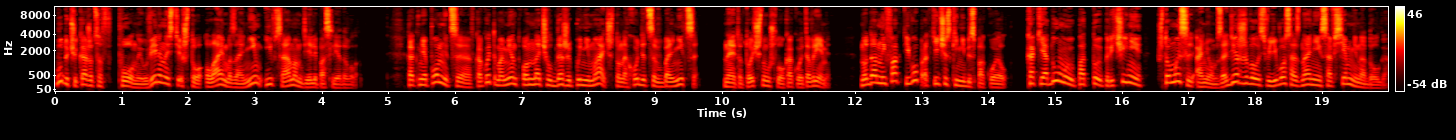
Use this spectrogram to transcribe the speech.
будучи, кажется, в полной уверенности, что Лайма за ним и в самом деле последовала. Как мне помнится, в какой-то момент он начал даже понимать, что находится в больнице. На это точно ушло какое-то время. Но данный факт его практически не беспокоил. Как я думаю, по той причине, что мысль о нем задерживалась в его сознании совсем ненадолго.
